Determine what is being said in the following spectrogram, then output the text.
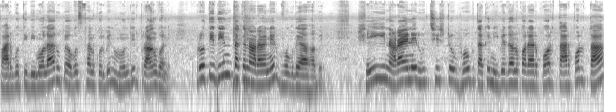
পার্বতী বিমলা রূপে অবস্থান করবেন মন্দির প্রাঙ্গণে। প্রতিদিন তাকে নারায়ণের ভোগ দেয়া হবে। সেই নারায়ণের উচ্ছিষ্ট ভোগ তাকে নিবেদন করার পর তারপর তা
